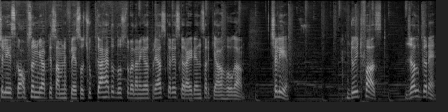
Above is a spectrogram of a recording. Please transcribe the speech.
चलिए, इसका ऑप्शन भी आपके सामने फ्लैश हो चुका है तो दोस्तों बताने का प्रयास करें, इसका राइट आंसर क्या होगा? चलिए डू इट फास्ट जल्द करें।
